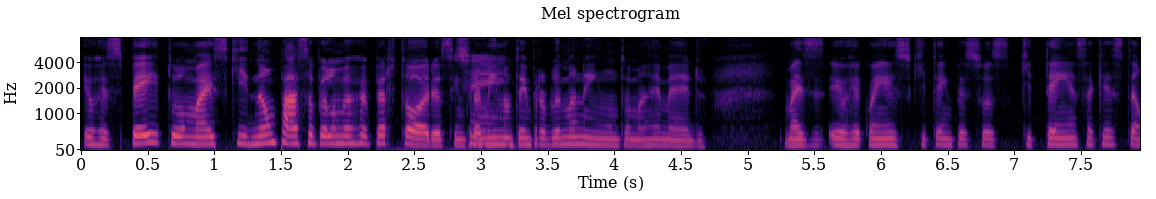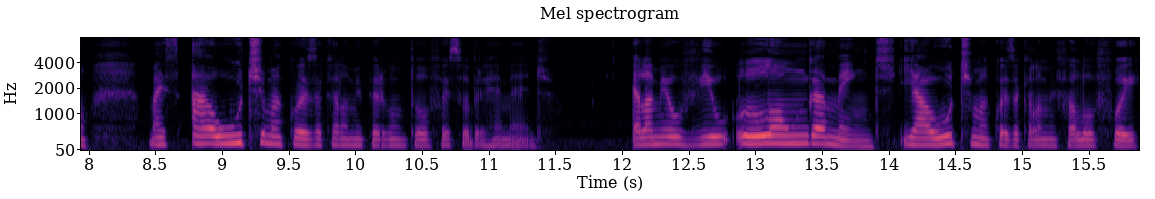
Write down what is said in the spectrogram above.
eu respeito, mas que não passa pelo meu repertório. Assim, para mim não tem problema nenhum tomar remédio. Mas eu reconheço que tem pessoas que têm essa questão. Mas a última coisa que ela me perguntou foi sobre remédio. Ela me ouviu longamente e a última coisa que ela me falou foi:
